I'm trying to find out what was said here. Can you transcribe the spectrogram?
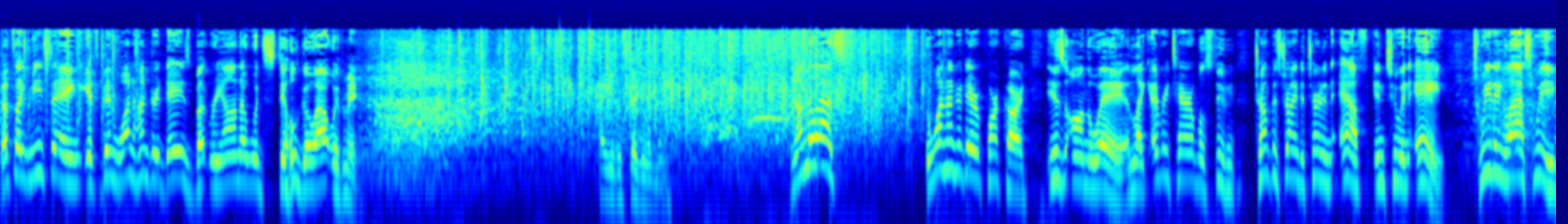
That's like me saying it's been 100 days, but Rihanna would still go out with me. Thank you for sticking with me. Nonetheless, the 100 day report card is on the way, and like every terrible student, Trump is trying to turn an F into an A. Tweeting last week,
